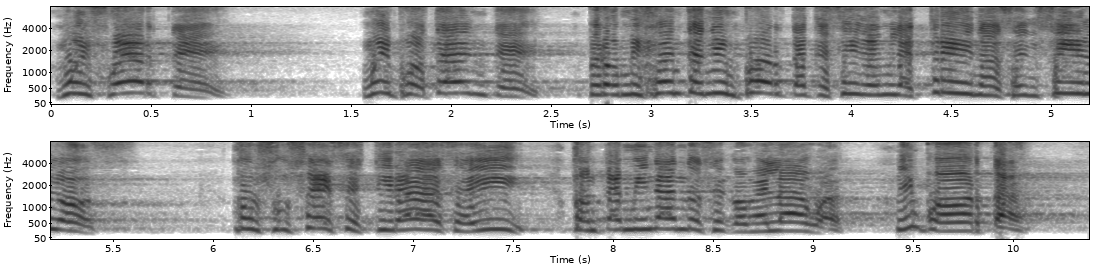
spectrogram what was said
muy fuerte, muy potente, pero mi gente no importa que sigan letrinas en silos? Con sus heces tiradas ahí, contaminándose con el agua. No importa.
